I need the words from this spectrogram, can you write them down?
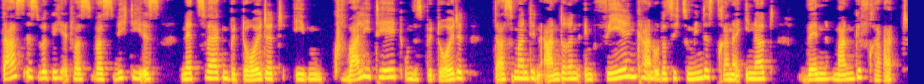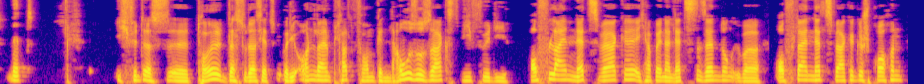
das ist wirklich etwas, was wichtig ist. Netzwerken bedeutet eben Qualität und es bedeutet, dass man den anderen empfehlen kann oder sich zumindest dran erinnert, wenn man gefragt wird. Ich finde das äh, toll, dass du das jetzt über die Online-Plattform genauso sagst wie für die Offline-Netzwerke. Ich habe in der letzten Sendung über Offline-Netzwerke gesprochen.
